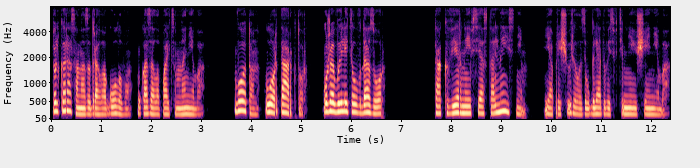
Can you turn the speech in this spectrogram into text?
Только раз она задрала голову, указала пальцем на небо. «Вот он, лорд Арктур. Уже вылетел в дозор. Так верно и все остальные с ним. Я прищурилась, вглядываясь в темнеющее небо.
